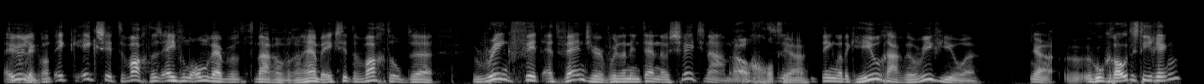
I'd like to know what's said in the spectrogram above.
Even Tuurlijk, want ik, ik zit te wachten. Dat is een van de onderwerpen waar we het vandaag over gaan hebben. Ik zit te wachten op de Ring Fit Adventure voor de Nintendo Switch namelijk. Oh, god, Dat is een ja. ding wat ik heel graag wil reviewen. Ja, hoe groot is die ring?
